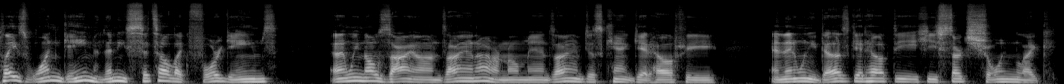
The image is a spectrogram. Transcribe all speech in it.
plays one game and then he sits out like four games. And we know Zion. Zion, I don't know, man. Zion just can't get healthy. And then when he does get healthy, he starts showing like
